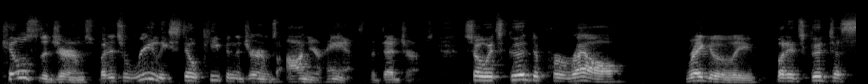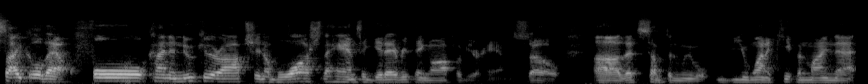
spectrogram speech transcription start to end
kills the germs, but it's really still keeping the germs on your hands, the dead germs. So it's good to Purell regularly, but it's good to cycle that full kind of nuclear option of wash the hands and get everything off of your hands. So uh, that's something we you want to keep in mind that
